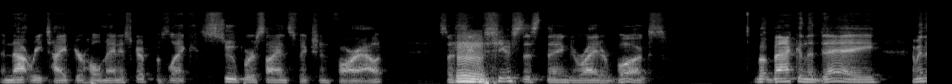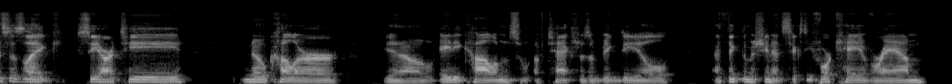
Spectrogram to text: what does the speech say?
and not retype your whole manuscript was like super science fiction far out. So she mm. would use this thing to write her books. But back in the day, I mean, this is like CRT, no color, you know, 80 columns of text was a big deal. I think the machine had 64K of RAM.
